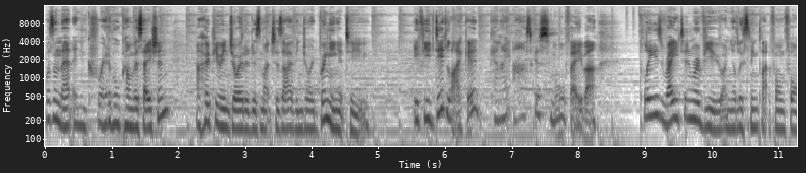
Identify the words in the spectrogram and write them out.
Wasn't that an incredible conversation? I hope you enjoyed it as much as I've enjoyed bringing it to you. If you did like it, can I ask a small favour? please rate and review on your listening platform for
